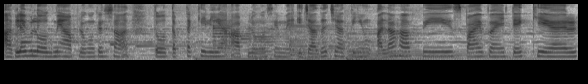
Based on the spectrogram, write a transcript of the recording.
अगले व्लॉग में आप लोगों के साथ। तो तब तक के लिए आप लोगों से मैं इजाज़त चाहती हूँ। अल्लाह हाफिज़ बाय बाय टेक केयर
